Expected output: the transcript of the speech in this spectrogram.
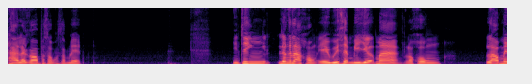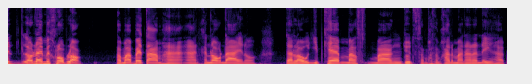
ท้ายแล้วก็ประสบความสำเร็จ จริงๆ เรื่องราวของเอวิสมีเยอะมาก เราคงเราไม่เราได้ไม่ครบหรอก สามารถไปตามหาอ่านข้างนอกได้เนาะแต่เราหยิบแค่บางบางจุดสำคัญสำคัญมาเท่านั้นเองครับ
